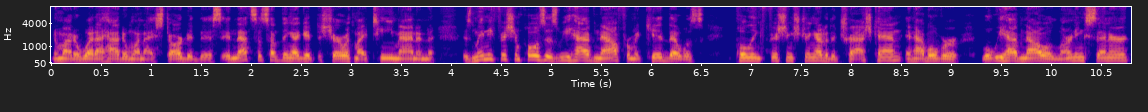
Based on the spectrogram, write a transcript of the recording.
no matter what I had and when I started this. And that's something I get to share with my team, man. And as many fishing poles as we have now, from a kid that was pulling fishing string out of the trash can, and have over what we have now a learning center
